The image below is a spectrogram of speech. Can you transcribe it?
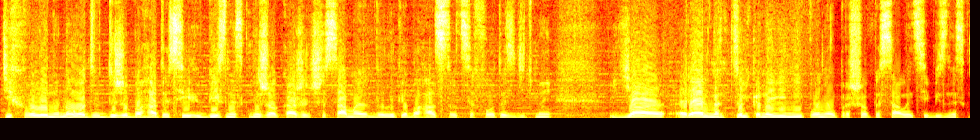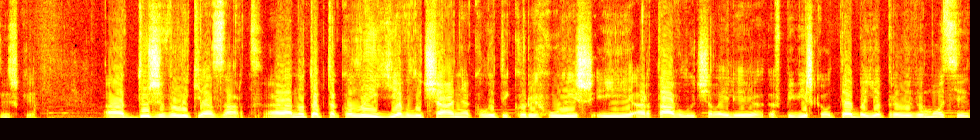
ті хвилини, ну от дуже багато цих бізнес-книжок кажуть, що саме велике багатство це фото з дітьми. Я реально тільки на війні зрозумів, про що писали ці бізнес-книжки. Дуже великий азарт. Ну тобто, коли є влучання, коли ти коригуєш і арта влучила, і FPV-шка, у тебе є прилив емоцій,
